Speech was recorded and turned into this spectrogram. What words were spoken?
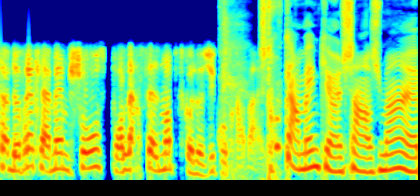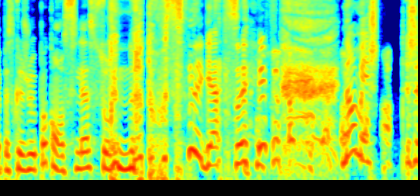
ça devrait être la même chose pour l'harcèlement psychologique au travail. Je trouve quand même qu'il y a un changement, euh, parce que je veux pas qu'on se laisse sur une note aussi négative. non, mais je, je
